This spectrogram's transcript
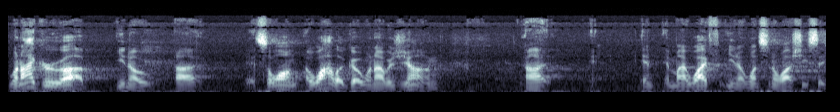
When I grew up, you know, uh, it's a long a while ago when I was young. Uh, and, and, my wife, you know, once in a while she says,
